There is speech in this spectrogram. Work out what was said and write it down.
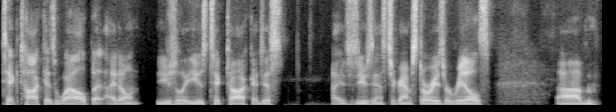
TikTok as well, but I don't usually use TikTok. I just I just use Instagram stories or reels. Um,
